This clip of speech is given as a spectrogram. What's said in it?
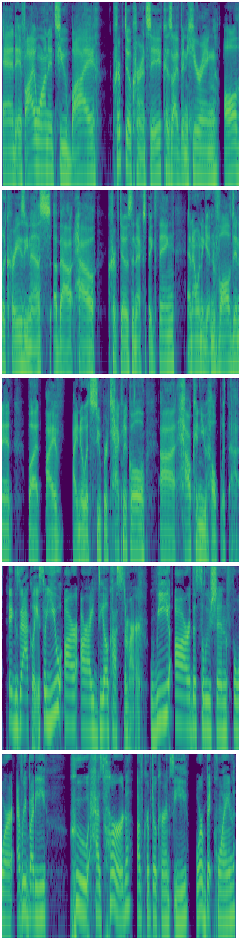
And if I wanted to buy cryptocurrency, because I've been hearing all the craziness about how crypto is the next big thing and I want to get involved in it, but I've I know it's super technical. Uh, how can you help with that? Exactly. So you are our ideal customer. We are the solution for everybody who has heard of cryptocurrency or Bitcoin,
